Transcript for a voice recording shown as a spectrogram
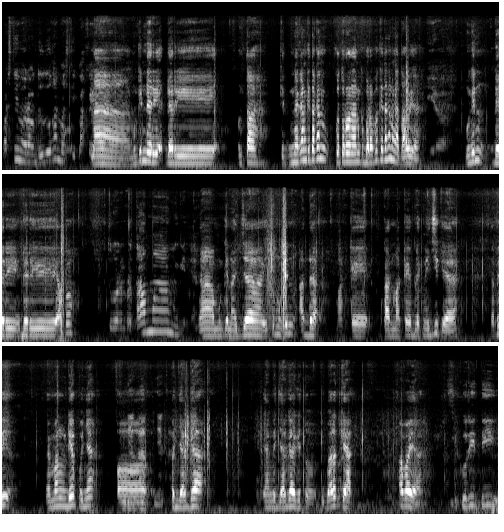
pasti orang dulu kan pasti pakai. Nah mungkin dari dari entah nah kan kita kan keturunan keberapa kita kan nggak tahu ya. iya Mungkin dari dari apa keturunan pertama mungkin ya Nah, mungkin aja itu mungkin ada make bukan make black magic ya. Tapi memang dia punya eh, Penjaga, penjaga. penjaga yang ngejaga gitu. Ibarat kayak apa ya? security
